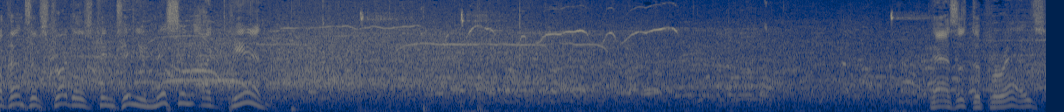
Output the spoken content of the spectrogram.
Offensive struggles continue. Missing again. Passes to Perez.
